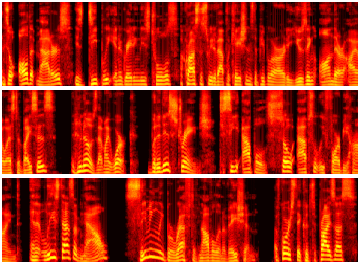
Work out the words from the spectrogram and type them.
And so all that matters is deeply integrating these tools across the suite of applications that people are already using on their iOS devices. And who knows, that might work. But it is strange to see Apple so absolutely far behind, and at least as of now, seemingly bereft of novel innovation. Of course, they could surprise us.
